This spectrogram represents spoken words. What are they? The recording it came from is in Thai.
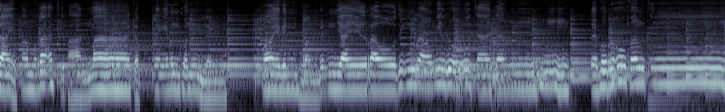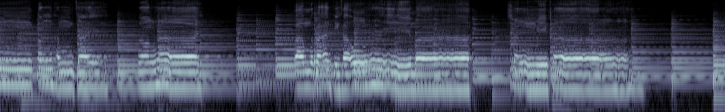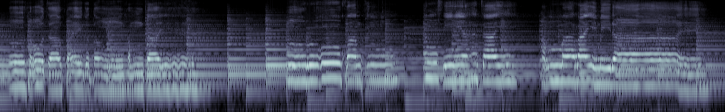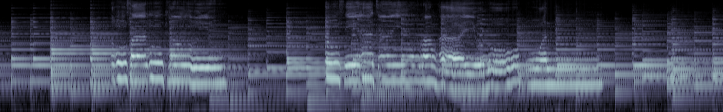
ได้ความรักที่ผ่านมากับใครบางคนหนึ่งคอยเป็นห่วงเป็นใยเราถึงเราไม่รู้จักกัน แต่พอรู้ความจริง ต้องทำใจร้องไห้ความรักที่เขาให้มา ไปก็ต้องทำใจ รู้ความจริงต้องเสียใจทำอะไรไม่ได้ต้องสารเขาอยู่ต้องเสียใจร้องไห้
